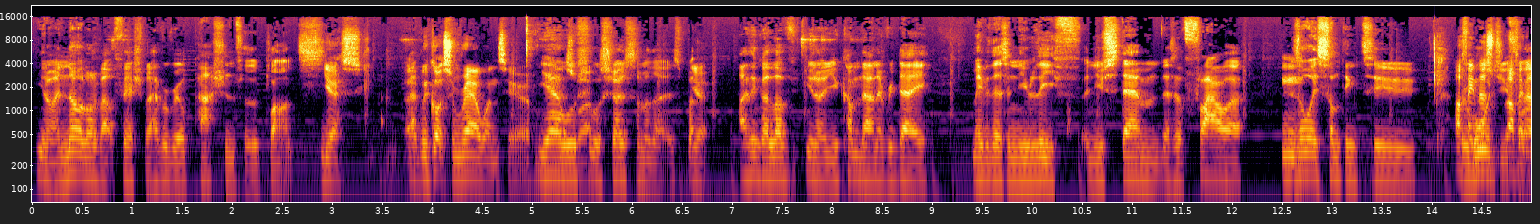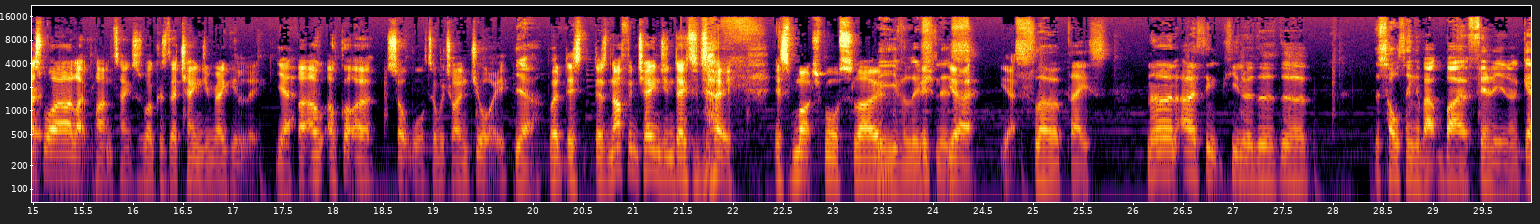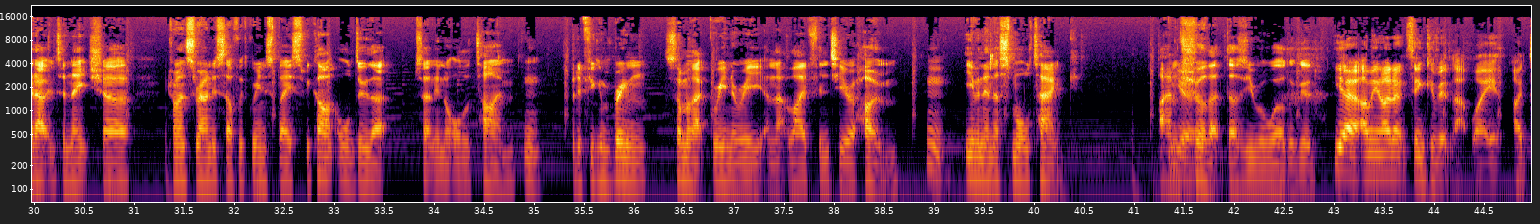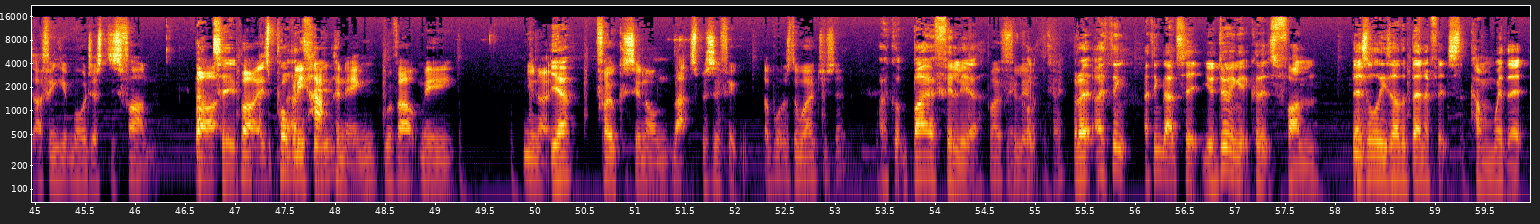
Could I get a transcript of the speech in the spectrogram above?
you know, I know a lot about fish, but I have a real passion for the plants. yes, uh, we've got some rare ones here. Yeah, we'll, well. we'll show some of those. But Yeah. I think I love, you know, you come down every day, maybe there's a new leaf, a new stem, there's a flower. There's always something to Mm. I think that's I think that's it. why I like plant tanks as well because they're changing regularly. Yeah. Like, I've got a saltwater which I enjoy. Yeah. But there's there's nothing changing day to day. It's much more slow. The evolution It- is yeah yeah. slower pace. No, and I think you know the the this whole thing about biophilia. You know, get out into nature, try and surround yourself with green space. We can't all do that. Certainly not all the time. Hmm. But if you can bring some of that greenery and that life into your home, even in a small tank, I am Hmm. Yeah. sure that does you a world of good. Yeah, I mean, I don't think of it that way. I, I think it more just is fun. But, too. but it's probably That too. happening without me, you know, Yeah, focusing on that specific. uh, What was the word you said? I've got biophilia. Biophilia, okay. But I, I think I think that's it. You're doing it because it's fun. There's all these other benefits that come with it.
